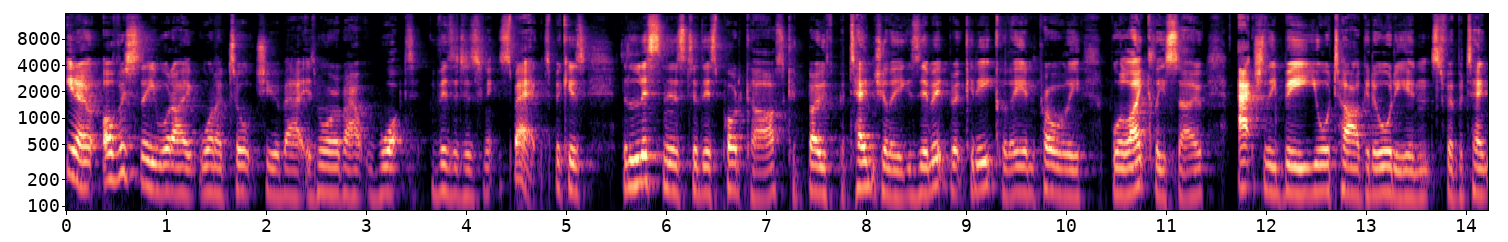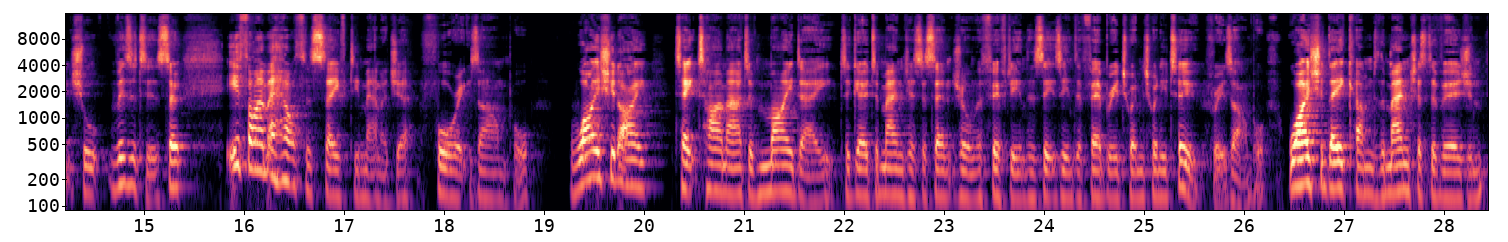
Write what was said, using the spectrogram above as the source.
you know, obviously, what I want to talk to you about is more about what visitors can expect because the listeners to this podcast could both potentially exhibit, but could equally and probably more likely so actually be your target audience for potential visitors. So, if I'm a health and safety manager, for example, why should I take time out of my day to go to Manchester Central on the 15th and 16th of February 2022, for example? Why should they come to the Manchester version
